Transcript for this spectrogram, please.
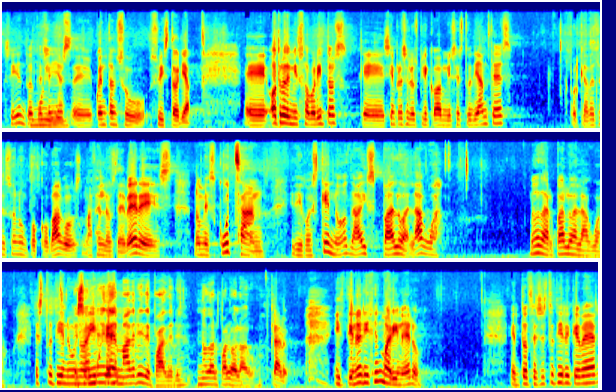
¿sí? Entonces ellos eh, cuentan su, historia. Eh, otro de mis favoritos, que siempre se lo explico a mis estudiantes, porque a veces son un poco vagos, no hacen los deberes, no me escuchan. Y digo, es que no dais palo al agua. ¿No? Dar palo al agua. Esto tiene un Eso origen... Es muy de madre y de padre, no dar palo al agua. Claro, y tiene origen marinero. Entonces, esto tiene que ver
